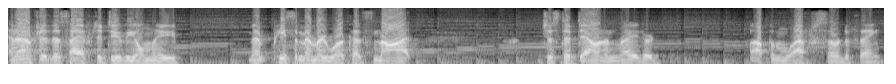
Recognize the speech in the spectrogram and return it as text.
And after this I have to do the only piece of memory work that's not just a down and right or up and left sort of thing.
